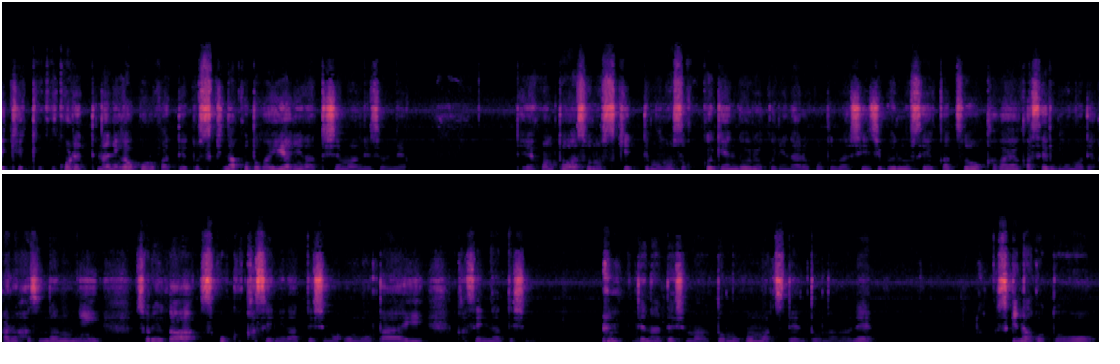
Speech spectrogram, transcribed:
で結局これって何が起こるかっていうと好きなことが嫌になってしまうんですよね。で本当はその好きってものすごく原動力になることだし自分の生活を輝かせるものであるはずなのにそれがすごく枷になってしまう重たい枷になってしまう ってなってしまうともう本末転倒なので好きなことを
